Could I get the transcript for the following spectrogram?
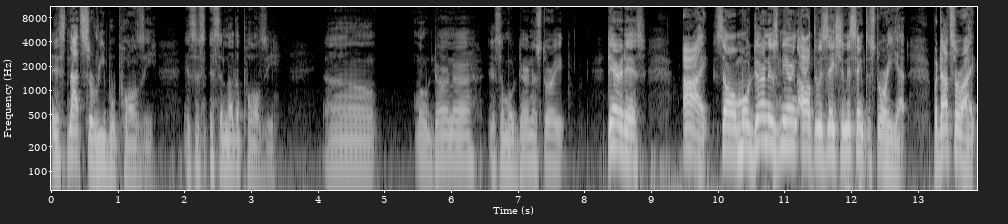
It's not cerebral palsy. It's a, it's another palsy. Uh, Moderna. It's a Moderna story. There it is. All right, so Moderna is nearing authorization. This ain't the story yet, but that's all right.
